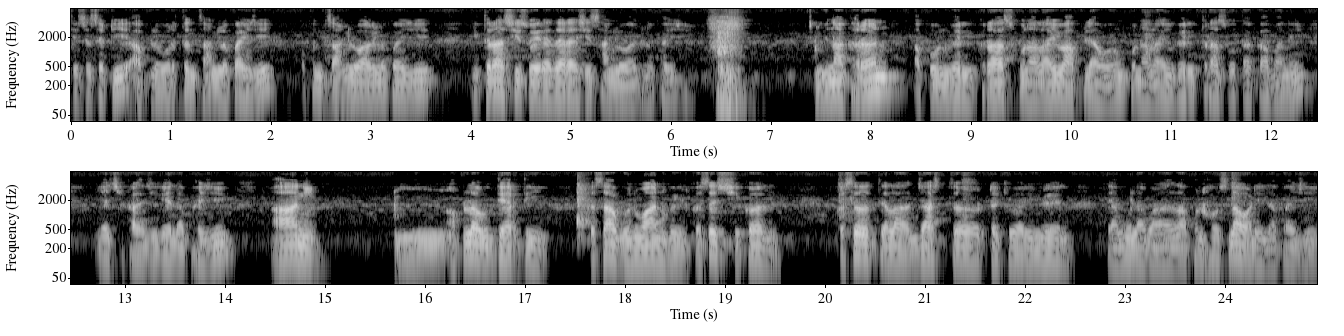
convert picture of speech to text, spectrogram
त्याच्यासाठी आपलं वर्तन चांगलं पाहिजे आपण चांगलं वागलं पाहिजे इतराशी सोयऱ्यादाराशी चांगलं वागलं पाहिजे. विनाकारण आपण घरी त्रास कुणालाही आपल्यावरून कुणालाही घरी त्रास होता कामा नये याची काळजी घ्यायला पाहिजे. आणि आपला विद्यार्थी कसा गुणवान होईल कसं शिकल कसं त्याला जास्त टक्केवारी मिळेल त्या मुलाबाळाला आपण हौसला वाढीला पाहिजे.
